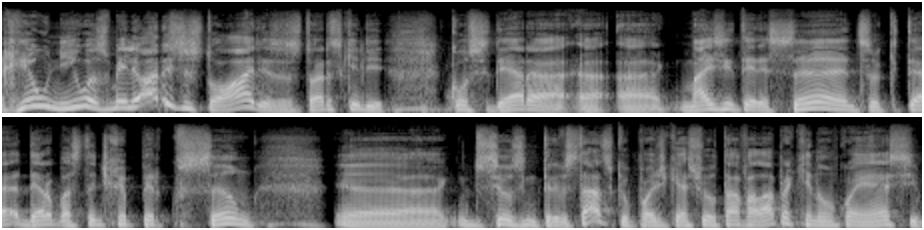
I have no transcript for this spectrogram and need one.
reuniu as melhores histórias, as histórias que ele considera uh, uh, mais interessantes ou que deram bastante repercussão uh, dos seus entrevistados, que o podcast eu estava lá para quem não conhece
